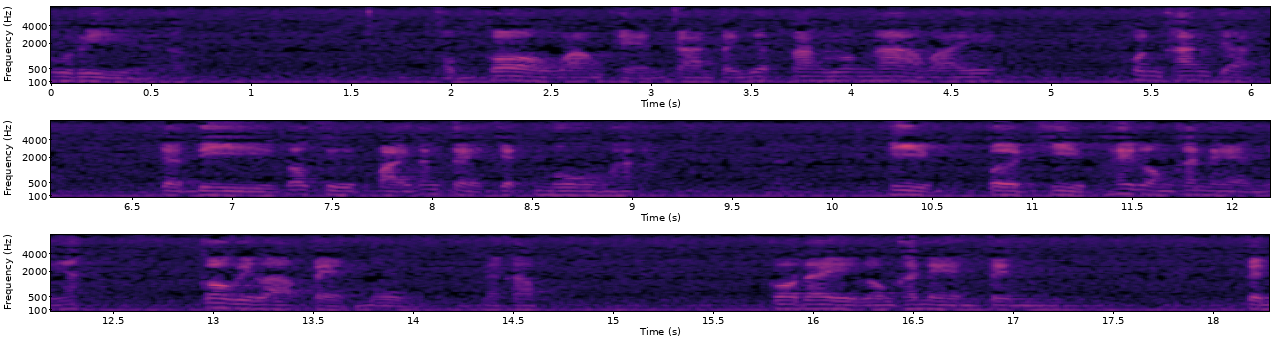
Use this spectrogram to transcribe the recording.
บุรีนะครับ ผมก็วางแผนการไปเลือกตั้งล่วงหน้าไว้ ค่อนข้างจะจะดีก็คือไปตั้งแต่เจ็ดโมงฮะ หีบเปิดหีบให้ลงคะแนนเนี้ยก็เวลาแปดโมงนะครับ ก็ได้ลงคะแนนเป็นเป็น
